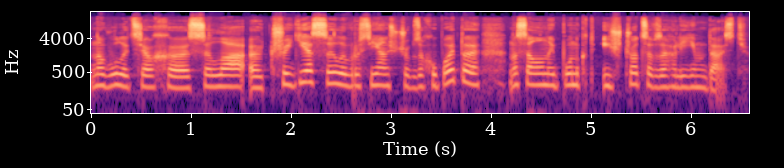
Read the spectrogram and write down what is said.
на вулицях е, села. Е, Чи є сили в росіян, щоб захопити населений пункт, і що це взагалі їм дасть?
